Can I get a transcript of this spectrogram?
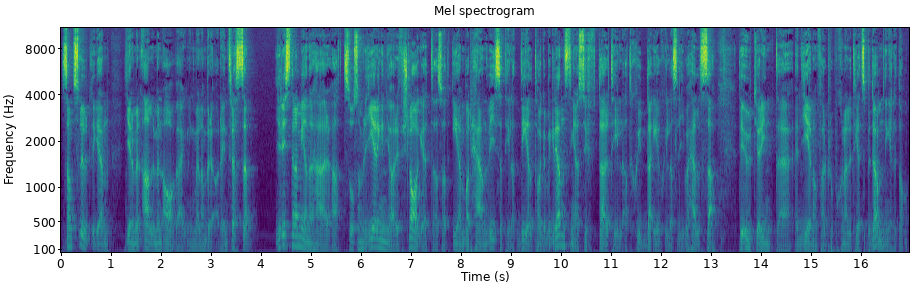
samt slutligen genom en allmän avvägning mellan berörda intressen. Juristerna menar här att så som regeringen gör i förslaget, alltså att enbart hänvisa till att deltagarbegränsningar syftar till att skydda enskildas liv och hälsa, det utgör inte en genomförd proportionalitetsbedömning enligt dem.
